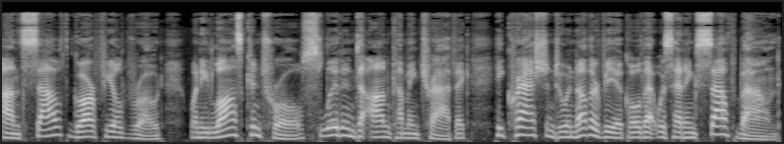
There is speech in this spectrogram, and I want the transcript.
on South Garfield Road when he lost control, slid into oncoming traffic. He crashed into another vehicle that was heading southbound.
